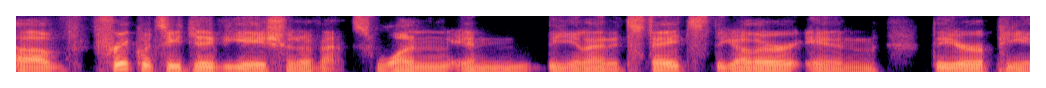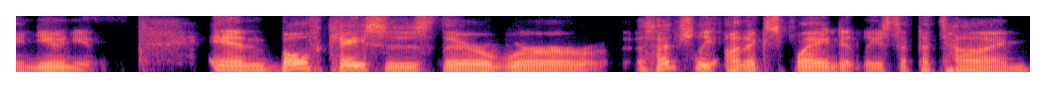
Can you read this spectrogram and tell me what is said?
of frequency deviation events, one in the United States, the other in the European Union. In both cases, there were essentially unexplained, at least at the time,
